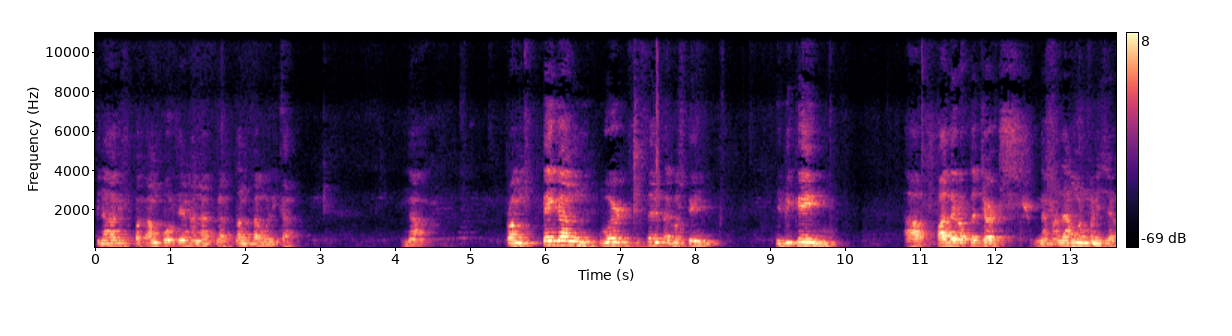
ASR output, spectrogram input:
pinaagi sa pag-ampo sa iyang anak na Santa Monica. Na from pagan word si Saint Agustin, he became uh, father of the church na malamon man siya.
